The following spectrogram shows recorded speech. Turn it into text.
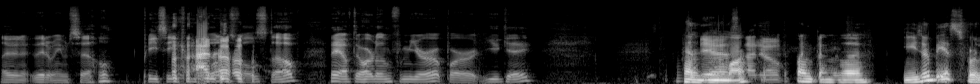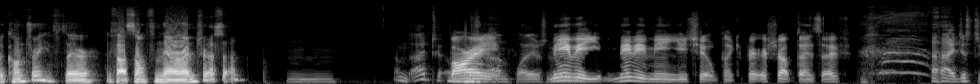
They don't, they don't even sell PC I controllers. Full stop. They have to order them from Europe or UK. Depends on the Yeah, market. I know. I think on the user base for the country, if they're if that's something they're interested in. Hmm. I'm, I t- Barry, why there's no... Maybe, maybe me and you should open a computer shop down south. I just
